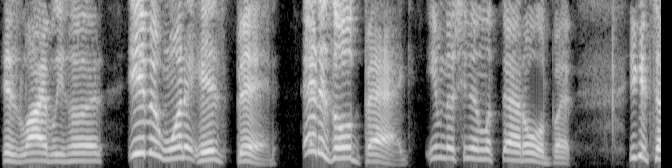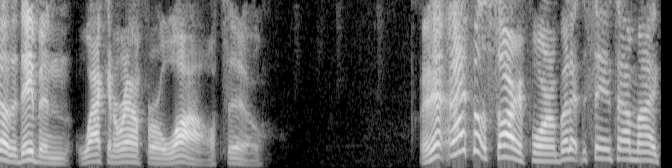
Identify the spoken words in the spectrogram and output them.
his livelihood, even wanted his bed and his old bag. Even though she didn't look that old, but you could tell that they've been whacking around for a while too. And I, felt sorry for him, but at the same time, I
